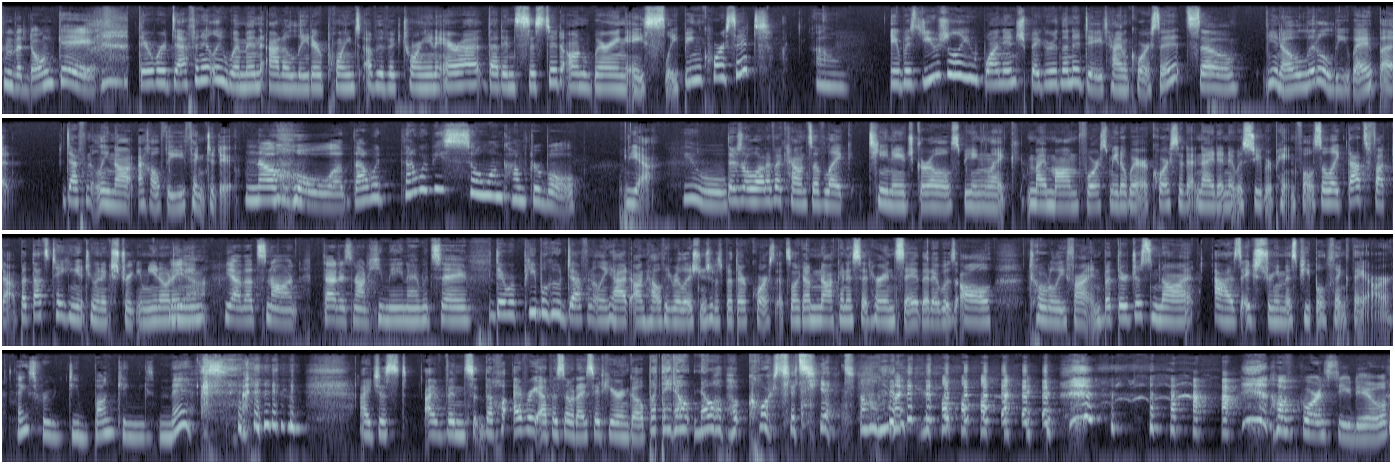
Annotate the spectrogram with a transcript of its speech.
the donkey. There were definitely women at a later point of the Victorian era that insisted on wearing a sleeping corset. Oh. It was usually one inch bigger than a daytime corset, so, you know, little leeway, but definitely not a healthy thing to do. No, that would that would be so uncomfortable. Yeah. Ew. There's a lot of accounts of like teenage girls being like, my mom forced me to wear a corset at night and it was super painful. So, like, that's fucked up, but that's taking it to an extreme. You know what I mean? Yeah, that's not that is not humane, I would say. There were people who definitely had unhealthy relationships with their corsets. Like, I'm not going to sit here and say that it was all totally fine, but they're just not as extreme as people think they are. Thanks for debunking these myths. I just, I've been, the every episode I sit here and go, but they don't know about corsets yet. oh my god. of course you do.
